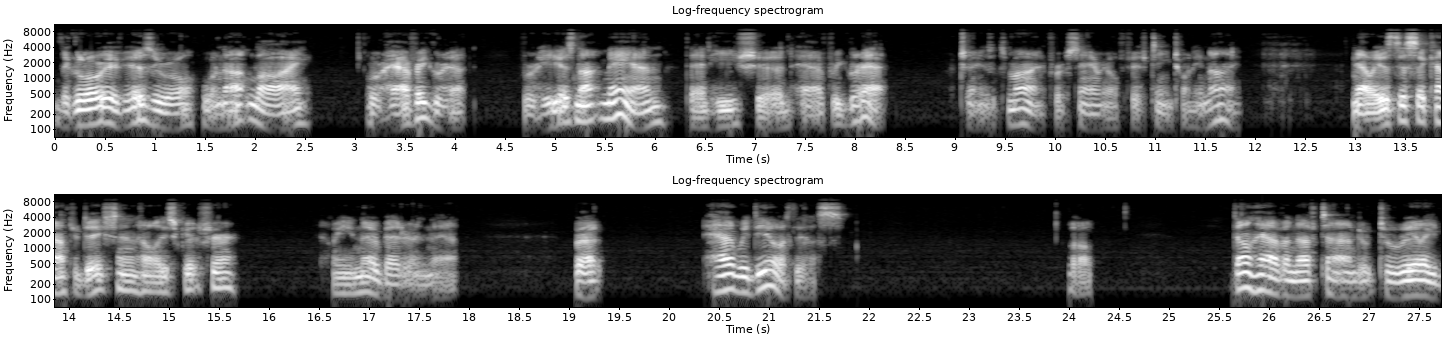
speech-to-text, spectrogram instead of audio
the glory of Israel will not lie or have regret, for he is not man that he should have regret or change his mind. 1 Samuel 15:29. Now, is this a contradiction in Holy Scripture? Well, you know better than that. But how do we deal with this? Well, don't have enough time to, to really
